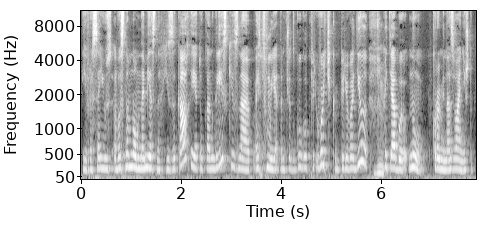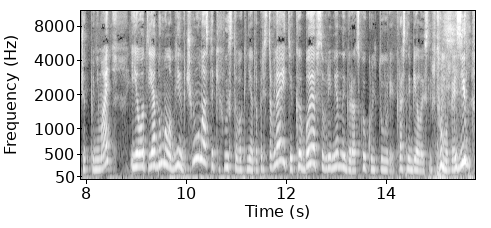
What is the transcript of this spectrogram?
Евросоюз в основном на местных языках, и я только английский знаю, поэтому я там что-то с Google переводчиком переводила, mm. хотя бы, ну, кроме названий, чтобы что-то понимать. И вот я думала, блин, почему у нас таких выставок нету? Представляете, КБ в современной городской культуре. Красно-белый, если что, магазин.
